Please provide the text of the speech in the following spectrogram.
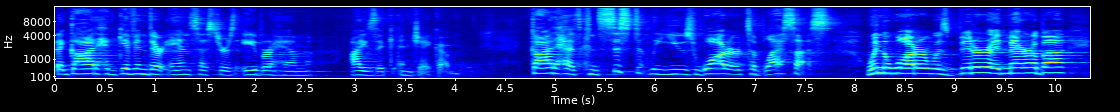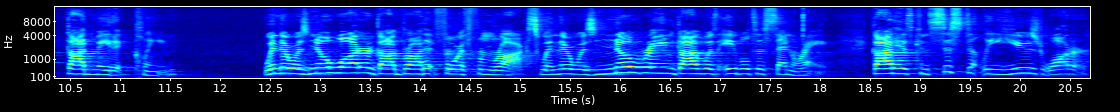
that God had given their ancestors, Abraham, Isaac, and Jacob. God has consistently used water to bless us. When the water was bitter at Meribah, God made it clean. When there was no water, God brought it forth from rocks. When there was no rain, God was able to send rain. God has consistently used water.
